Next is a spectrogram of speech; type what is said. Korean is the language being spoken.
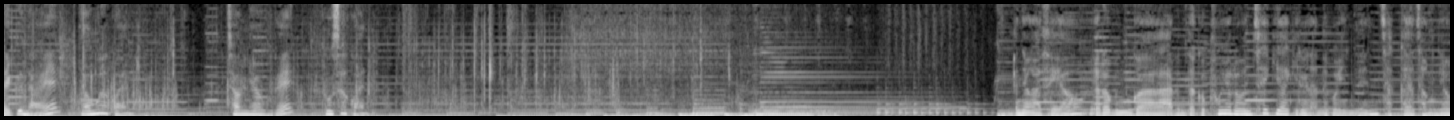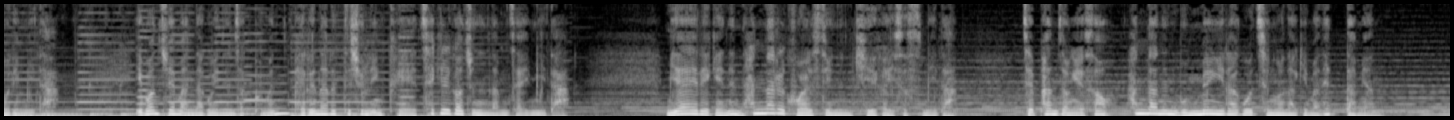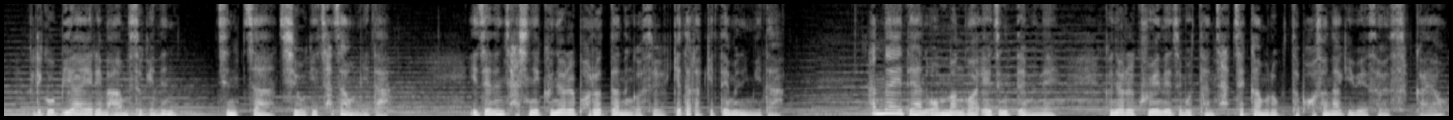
백은하의 영화관, 정여울의 도서관. 안녕하세요. 여러분과 아름답고 풍요로운 책 이야기를 나누고 있는 작가 정여울입니다. 이번 주에 만나고 있는 작품은 베르나르트 슐링크의 책 읽어주는 남자입니다. 미하엘에게는 한나를 구할 수 있는 기회가 있었습니다. 재판정에서 한나는 문맹이라고 증언하기만 했다면, 그리고 미하엘의 마음속에는 진짜 지옥이 찾아옵니다. 이제는 자신이 그녀를 버렸다는 것을 깨달았기 때문입니다. 한나에 대한 원망과 애증 때문에 그녀를 구해내지 못한 자책감으로부터 벗어나기 위해서였을까요?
